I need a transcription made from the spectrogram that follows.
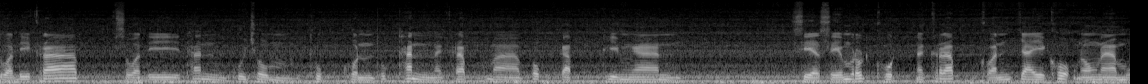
สวัสดีครับ สวัสดีท่านผู้ชมทุกคนทุกท่านนะครับ มาพบกับทีมงานเสียเสมรถขุดนะครับ ขวัญใจโคกหนองนาโม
